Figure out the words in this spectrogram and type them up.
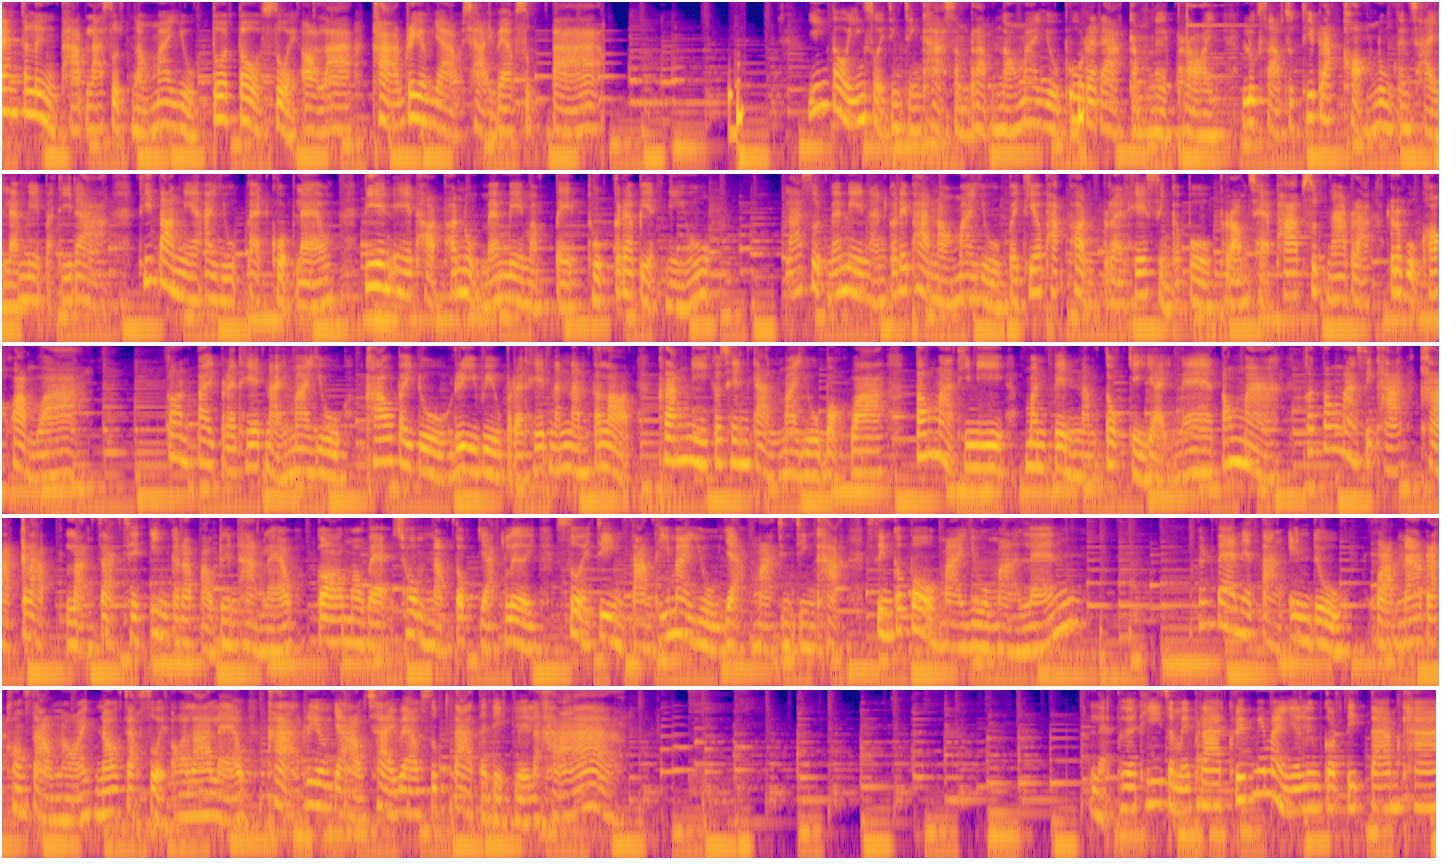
แฟนตะลึงภาพล่าสุดน้องมาอยู่ตัวโตสวยออร่าขาเรียวยาวฉายแววสุปตา ยิ่งโตยิ่งสวยจริง ๆ ค่ะสำหรับน้องมาอยู่ผู้ระดากำเนิดพลอย ลูกสาวสุดที่รักของหนุ่มกัญชัยและเมย์ปฏิดา ที่ตอนนี้อายุ 8 ขวบแล้ว DNA ถอดพ่อหนุ่มแม่เมย์มาเปะทุกกระเบียดนิ้วล่าสุดแม่เมย์นั้นก็ได้พาน้องมาอยู่ไปเที่ยวพักผ่อนประเทศสิงคโปร์พร้อมแชร์ภาพสุดน่ารัก ระบุข้อความว่า ก่อนไปประเทศไหนมาอยู่ เข้าไปดูรีวิวประเทศนั้นๆ ตลอด ครั้งนี้ก็เช่นกันมาอยู่บอกว่า ต้องมาที่นี่มันเป็นน้ำตกใหญ่ๆแม่ต้องมา ก็ต้องมาสิคะ ขากลับหลังจากเช็คอินกระเป๋าเดินทางแล้ว ก็มาแวะชมน้ำตกยักษ์เลย สวยจริงตามที่มาอยู่อยากมาจริง ๆ ค่ะ สิงคโปร์มาอยู่มาแลนด์แฟนๆเนี่ยต่างเอ็นดู ความน่ารักของสาวน้อย นอกจากสวยออร่าแล้ว ขาเรียวยาวชายแววซุปตาแต่เด็กเลยล่ะค่ะและเพื่อที่จะไม่พลาดคลิปใหม่ๆอย่าลืมกดติดตามค่ะ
